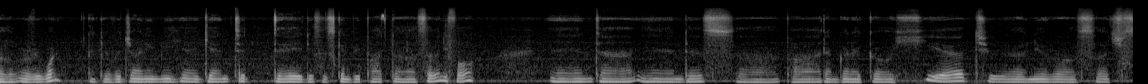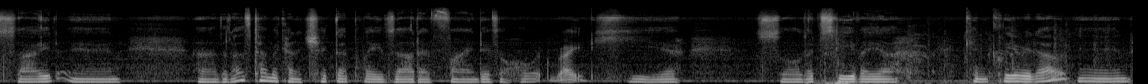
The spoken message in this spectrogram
Hello everyone, thank you for joining me here again today. This is going to be part uh, 74 and uh, in this uh, part I'm going to go here to a Nero research site and uh, the last time I kind of checked that place out I find there's a horde right here so let's see if I uh, can clear it out and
